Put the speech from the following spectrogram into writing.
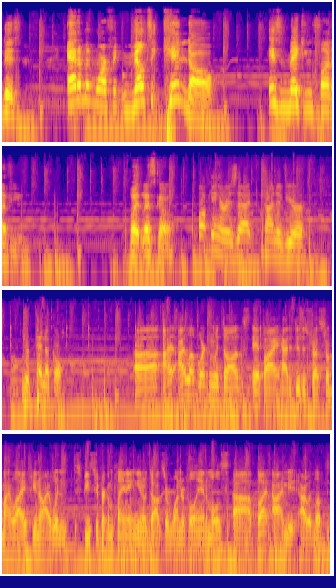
this anamorphic melted Ken doll, is making fun of you. But let's go. Walking, or is that kind of your your pinnacle? Uh, I, I love working with dogs. If I had to do this for the rest of my life, you know, I wouldn't be super complaining. You know, dogs are wonderful animals. Uh, but I mean, I would love to.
